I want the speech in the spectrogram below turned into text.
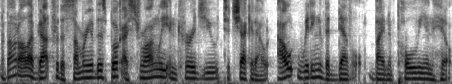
about all I've got for the summary of this book. I strongly encourage you to check it out. Outwitting the Devil by Napoleon Hill.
